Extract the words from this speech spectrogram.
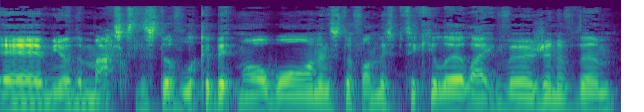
um, you know the masks and stuff look a bit more worn and stuff on this particular like version of them.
